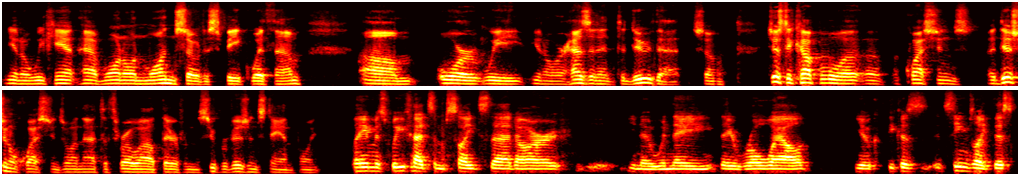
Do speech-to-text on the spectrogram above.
you know we can't have one-on-one, so to speak, with them, um, or we you know are hesitant to do that? So, just a couple of, of questions, additional questions on that to throw out there from the supervision standpoint. Amos, we've had some sites that are, you know, when they they roll out, you know, because it seems like this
